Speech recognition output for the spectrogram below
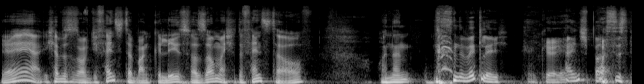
Ja, ja, ja. Ich habe das auf die Fensterbank gelegt, es war Sommer, ich hatte Fenster auf. Und dann, wirklich. Okay. Kein Spaß. Ist,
